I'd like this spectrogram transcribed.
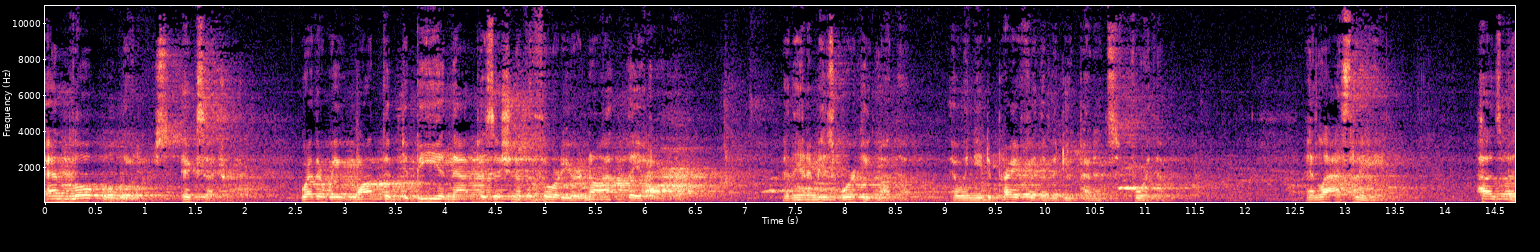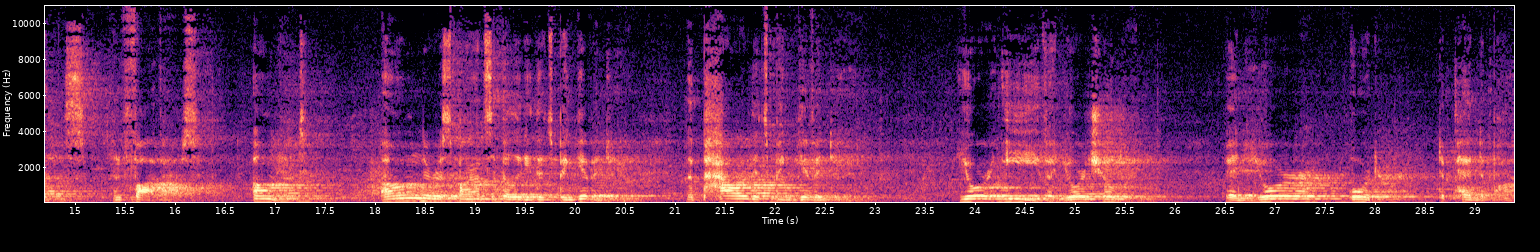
and local leaders, etc. Whether we want them to be in that position of authority or not, they are. And the enemy is working on them. And we need to pray for them and do penance for them. And lastly, husbands and fathers, own it. Own the responsibility that's been given to you, the power that's been given to you. Your Eve and your children and your order depend upon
